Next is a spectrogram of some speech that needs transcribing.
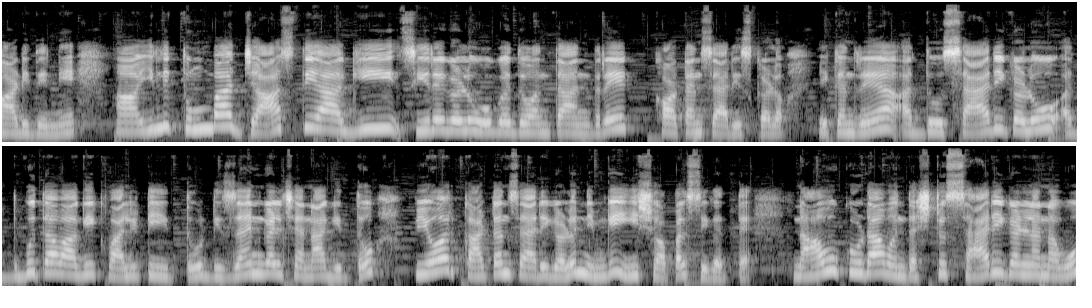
ಮಾಡಿದ್ದೀನಿ. ಇಲ್ಲಿ ತುಂಬ ಜಾಸ್ತಿಯಾಗಿ ಸೀರೆಗಳು ಹೋಗೋದು ಅಂತ ಅಂದರೆ ಕಾಟನ್ ಸ್ಯಾರೀಸ್ಗಳು ಏಕೆಂದರೆ ಅದು ಸ್ಯಾರಿಗಳು ಅದ್ಭುತವಾಗಿ ಕ್ವಾಲಿಟಿ ಇತ್ತು ಡಿಸೈನ್ಗಳು ಚೆನ್ನಾಗಿತ್ತು ಪ್ಯೂರ್ ಕಾಟನ್ ಸ್ಯಾರಿಗಳು ನಿಮಗೆ ಈ ಶಾಪಲ್ಲಿ ಸಿಗುತ್ತೆ. ನಾವು ಕೂಡ ಒಂದಷ್ಟು ಸ್ಯಾರಿಗಳನ್ನ ನಾವು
